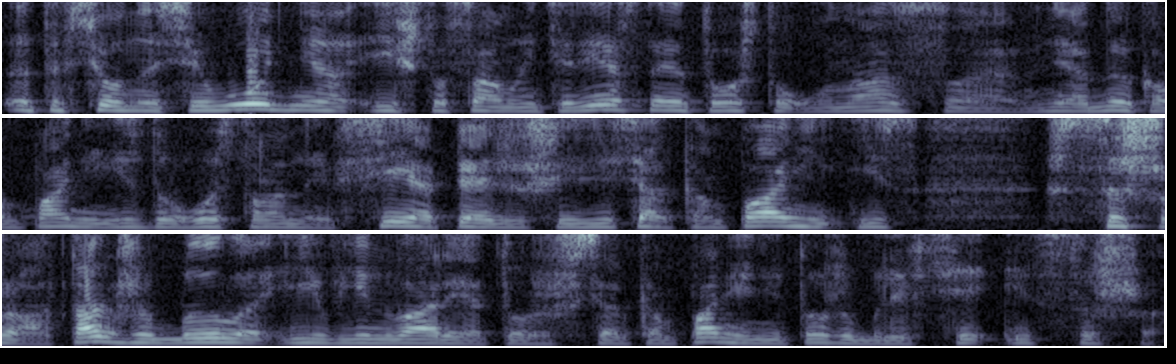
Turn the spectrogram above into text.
это все на сегодня, и что самое интересное, то, что у нас э, ни одной компании из другой страны, все, опять же, 60 компаний из США. Также было и в январе тоже 60 компаний, они тоже были все из США.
